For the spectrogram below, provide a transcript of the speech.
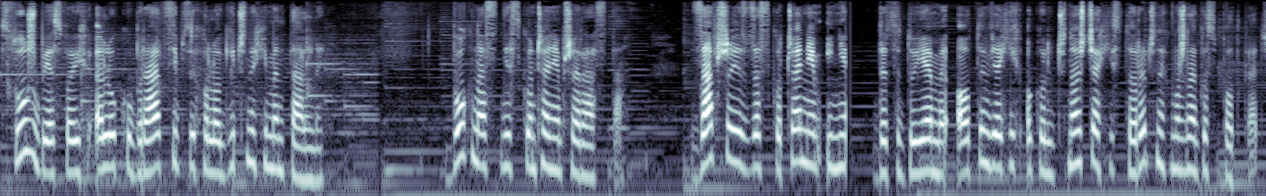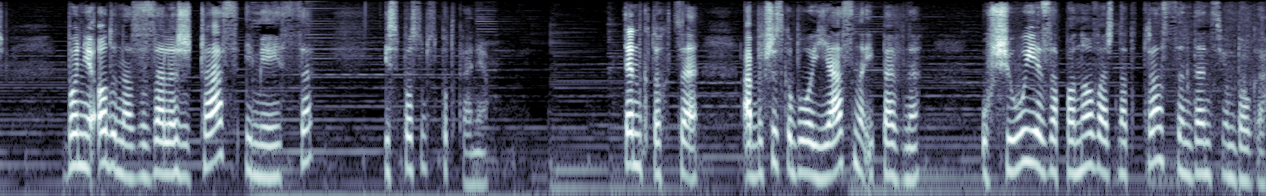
w służbie swoich elukubracji psychologicznych i mentalnych. Bóg nas nieskończenie przerasta. Zawsze jest zaskoczeniem i nie decydujemy o tym, w jakich okolicznościach historycznych można go spotkać, bo nie od nas zależy czas i miejsce i sposób spotkania. Ten, kto chce, aby wszystko było jasne i pewne, usiłuje zapanować nad transcendencją Boga.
